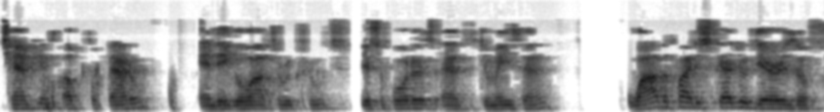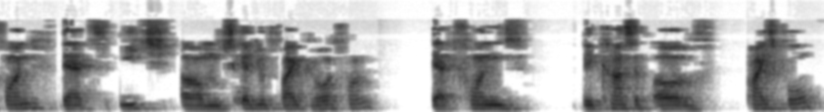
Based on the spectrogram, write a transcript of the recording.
champions up for battle and they go out to recruit their supporters, as Jermaine said. While the fight is scheduled, there is a fund that each um, scheduled fight draws from that funds the concept of prize pool,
